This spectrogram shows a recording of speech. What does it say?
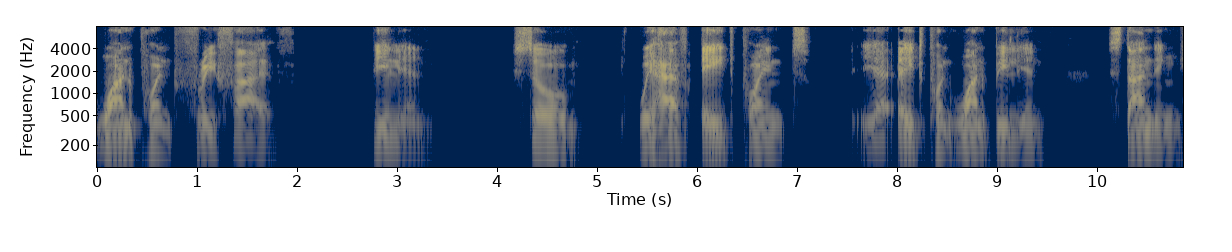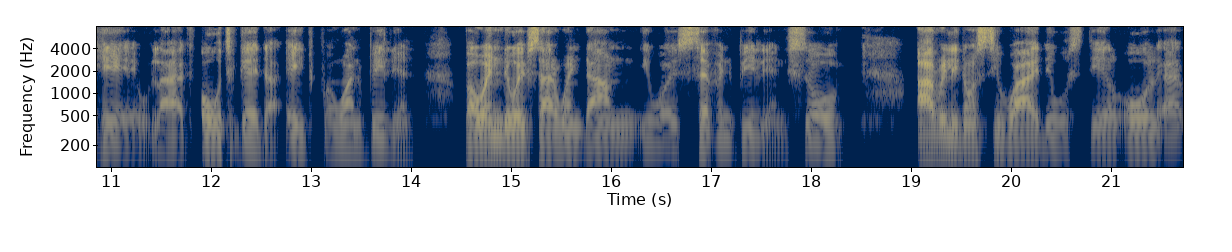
1.35 billion. So we have 8 point yeah 8.1 billion standing here like altogether 8.1 billion but when the website went down, it was 7 billion. So I really don't see why they will steal all uh,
